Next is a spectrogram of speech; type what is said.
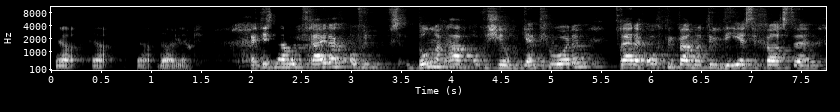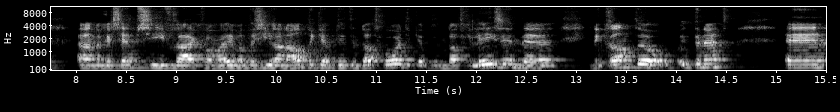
Ja, ja, ja duidelijk. Het is namelijk vrijdag of donderdagavond officieel bekend geworden. Vrijdagochtend kwamen natuurlijk de eerste gasten aan de receptie vragen van hey, wat is hier aan de hand? Ik heb dit en dat gehoord, ik heb dit en dat gelezen in de, in de kranten, op internet. En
